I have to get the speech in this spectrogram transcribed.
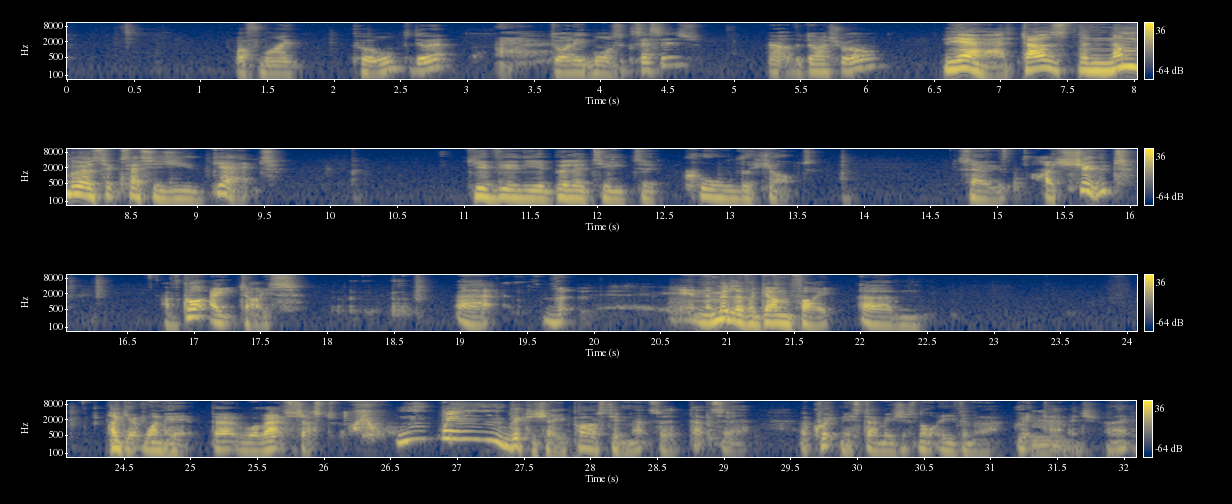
off my pool to do it? Do I need more successes out of the dice roll? yeah, does the number of successes you get give you the ability to call the shot? So I shoot. I've got eight dice. Uh, the, in the middle of a gunfight, um, I get one hit. That well, that's just wing, ricochet past him. That's a that's a, a quickness damage. It's not even a grit damage, right?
